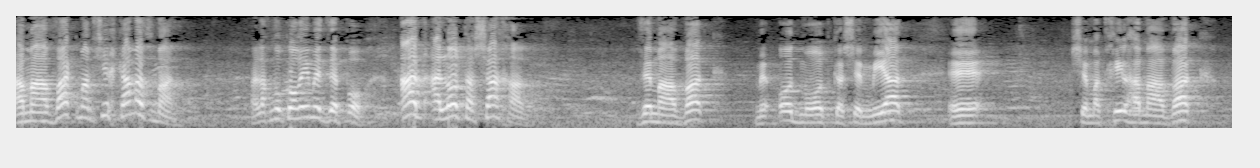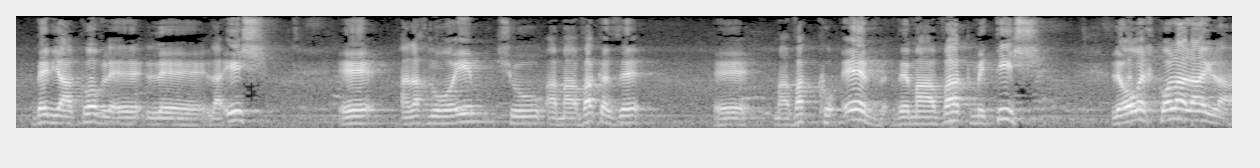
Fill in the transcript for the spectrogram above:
המאבק ממשיך כמה זמן? אנחנו קוראים את זה פה. עד עלות השחר. זה מאבק מאוד מאוד קשה. מיד אה, שמתחיל המאבק בין יעקב ל, ל, לאיש, אה, אנחנו רואים שהמאבק הזה אה, מאבק כואב ומאבק מתיש לאורך כל הלילה,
